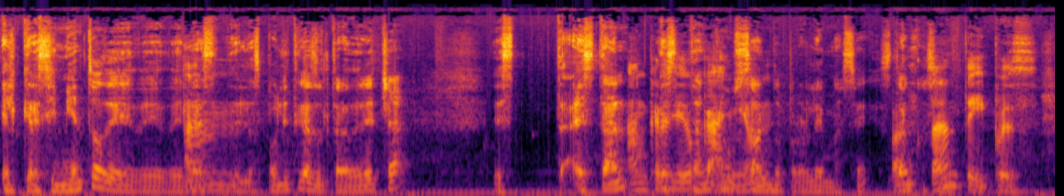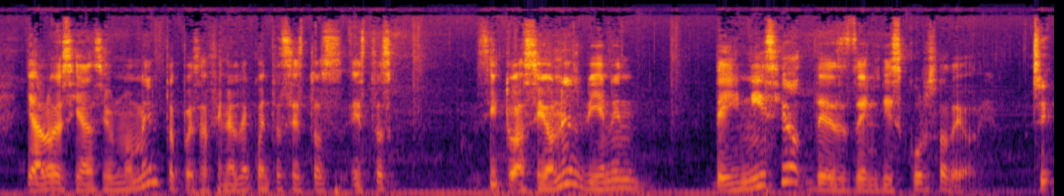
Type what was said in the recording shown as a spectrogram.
El crecimiento de, las, políticas de ultraderecha están, han crecido están cañón. causando problemas. ¿eh? Bastante. Y pues ya lo decía hace un momento, pues a final de cuentas estos, estas situaciones vienen de inicio desde el discurso de odio. Sí.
